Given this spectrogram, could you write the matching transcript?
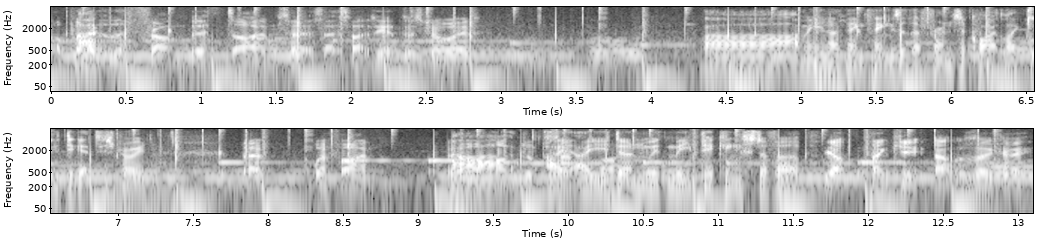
I'll put I- it at the front this time, so it's less likely to get destroyed. Uh, I mean, I think things at the front are quite likely to get destroyed. No, we're fine. We are Uh, 100% are, are you fine. done with me picking stuff up? Yep, thank you. That was okay.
